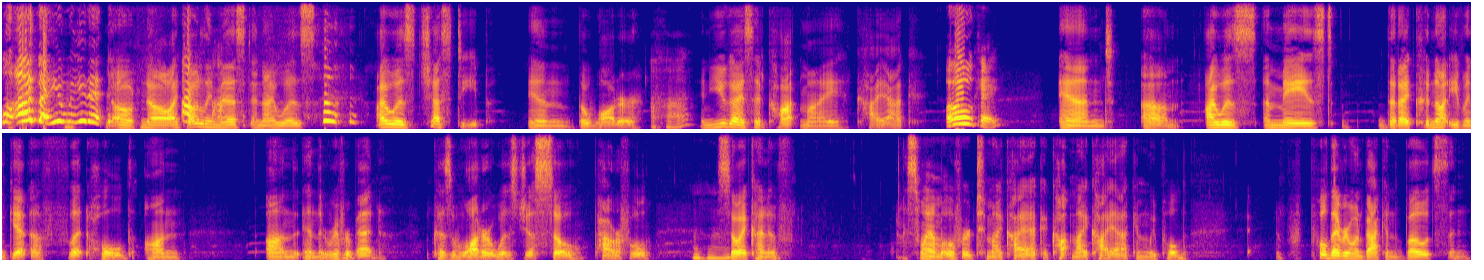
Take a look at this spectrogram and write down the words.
Oh, I thought you made it. oh no, I totally missed, and I was, I was chest deep in the water, uh-huh. and you guys had caught my kayak. Oh, okay and um, I was amazed that I could not even get a foothold on on in the riverbed because the water was just so powerful. Mhm. So I kind of swam over to my kayak. I caught my kayak and we pulled pulled everyone back in the boats and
